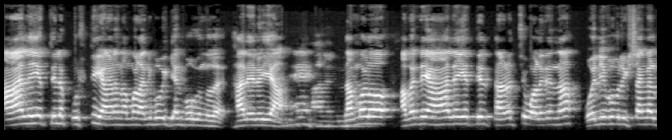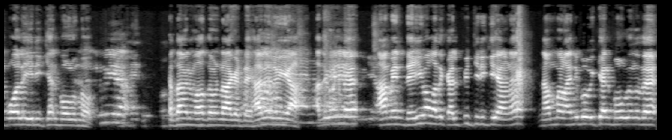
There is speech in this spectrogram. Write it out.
ആലയത്തിലെ പുഷ്ടിയാണ് നമ്മൾ അനുഭവിക്കാൻ പോകുന്നത്. ഹാലേലുയ്യ നമ്മളോ അവന്റെ ആലയത്തിൽ തഴച്ചു വളരുന്ന ഒലിവ് വൃക്ഷങ്ങൾ പോലെ ഇരിക്കാൻ പോകുന്നു. കർത്താവിന് മാത്രം ഉണ്ടാകട്ടെ. ഹാലേലുയ്യ അതുകൊണ്ട് ആമേൻ. ദൈവം അത് കൽപ്പിച്ചിരിക്കുകയാണ്. നമ്മൾ അനുഭവിക്കാൻ പോകുന്നത്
